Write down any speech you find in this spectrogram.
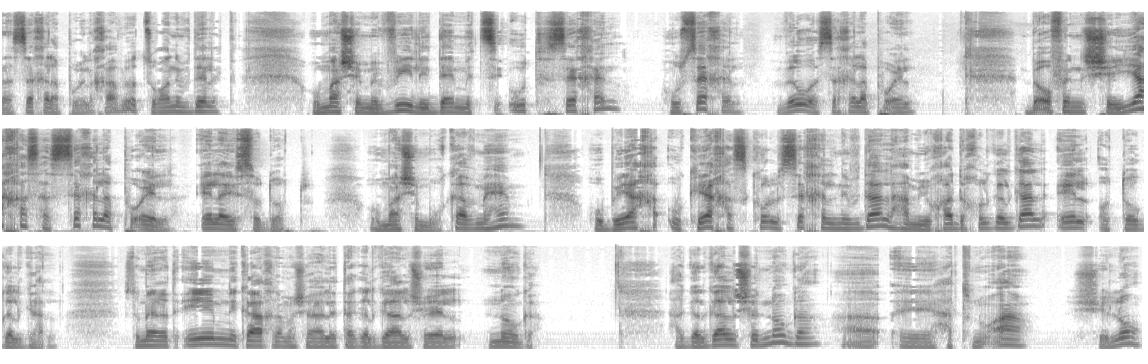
השכל הפועל חייב להיות צורה נבדלת. ומה שמביא לידי מציאות שכל, הוא שכל, והוא השכל הפועל. באופן שיחס השכל הפועל אל היסודות, ומה שמורכב מהם, הוא, ביח... הוא כיחס כל שכל נבדל המיוחד לכל גלגל אל אותו גלגל. זאת אומרת, אם ניקח למשל את הגלגל של נוגה. הגלגל של נוגה, אה, התנועה שלו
